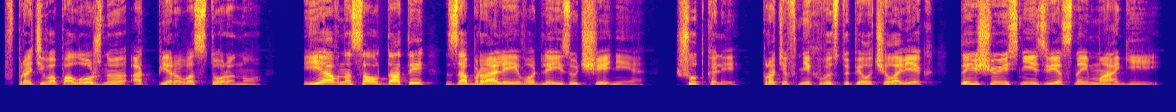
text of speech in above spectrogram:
в противоположную от первого сторону. Явно солдаты забрали его для изучения. Шутка ли? Против них выступил человек, да еще и с неизвестной магией.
